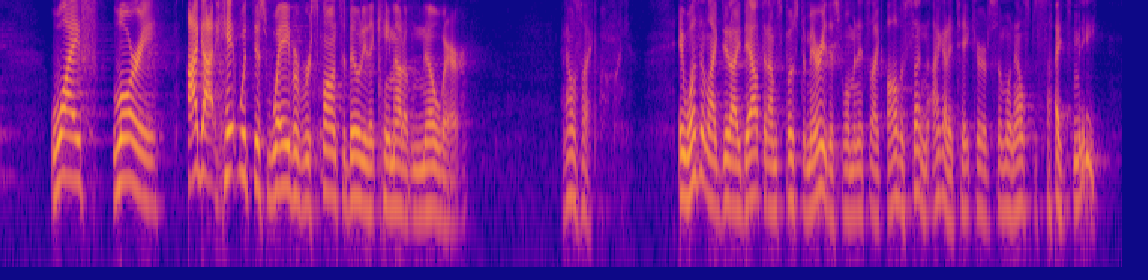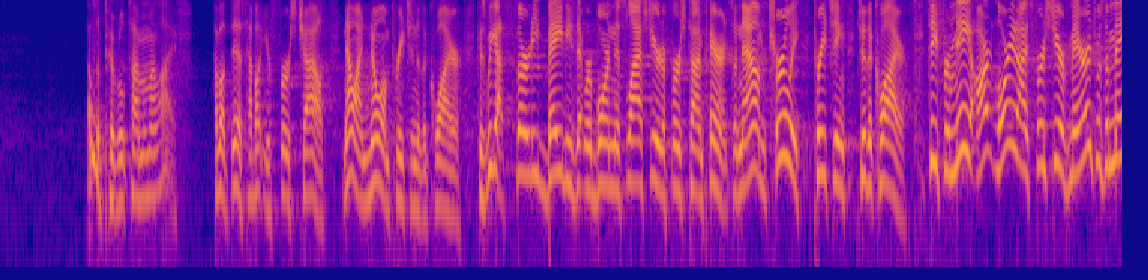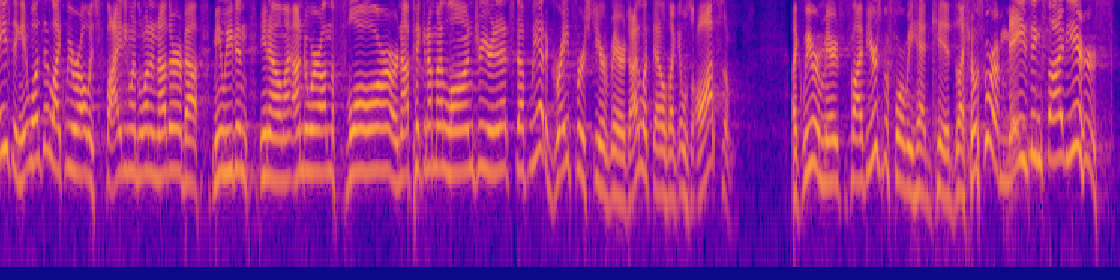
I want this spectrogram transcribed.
wife, Lori, I got hit with this wave of responsibility that came out of nowhere. And I was like, oh my God. It wasn't like, did I doubt that I'm supposed to marry this woman? It's like, all of a sudden, I got to take care of someone else besides me. That was a pivotal time in my life. How about this? How about your first child? Now I know I'm preaching to the choir because we got 30 babies that were born this last year to first time parents. So now I'm truly preaching to the choir. See, for me, our, Lori and I's first year of marriage was amazing. It wasn't like we were always fighting with one another about me leaving, you know, my underwear on the floor or not picking up my laundry or any of that stuff. We had a great first year of marriage. I looked at it, I was like, it was awesome. Like we were married for five years before we had kids. Like those were amazing five years.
